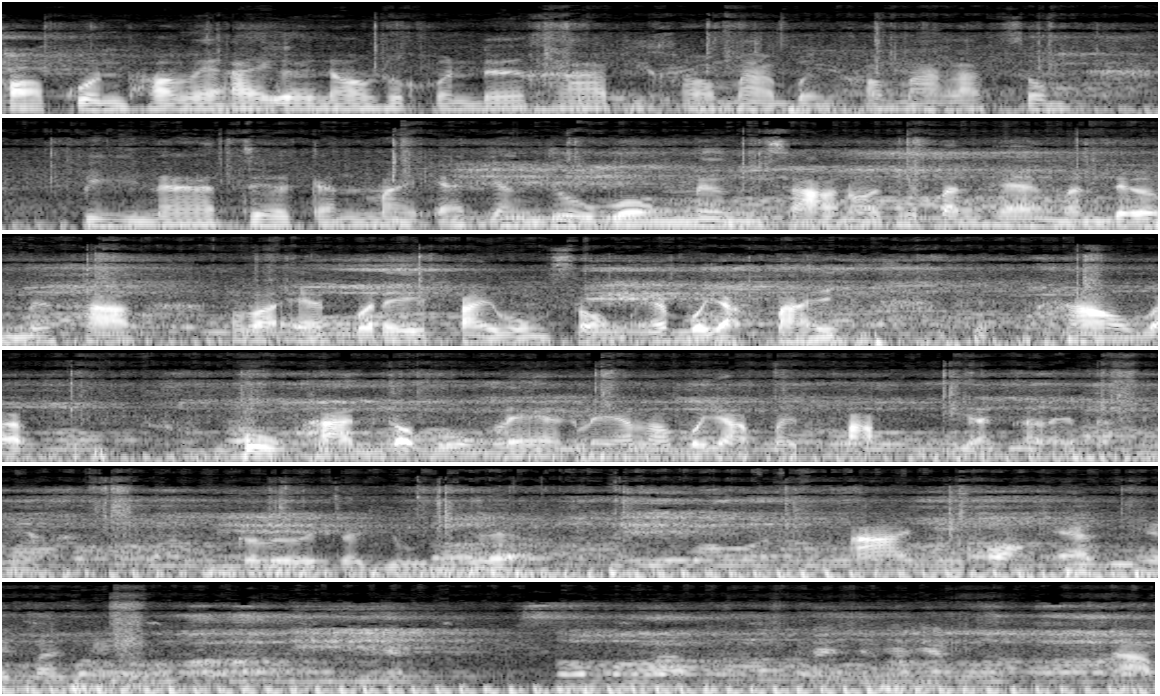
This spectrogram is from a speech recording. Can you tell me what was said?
ขอบคุณพ่อแม่ไอเอ้ยน้องทุกคนเด้อครับที่เข้ามาเบิ่งเข้ามารับชม ปีหน้าเจอกันใหม่แอดยังอยู่วงหนึ่งสาวน้อยเพชรบ้านแพงเหมือนเดิมนะครับ เพราะว่าแอดบ่ได้ไปวงสองแอดบ่อยากไปเฮาแบบผูกพันกับวงแรกแล้ว เราบ่อยากไปปรับเปลี่ยนอะไรแบบนี้ ก็เลยจะอยู่นี่แหละอ้ายมีของแอดเพชรบ้านแพงครับ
